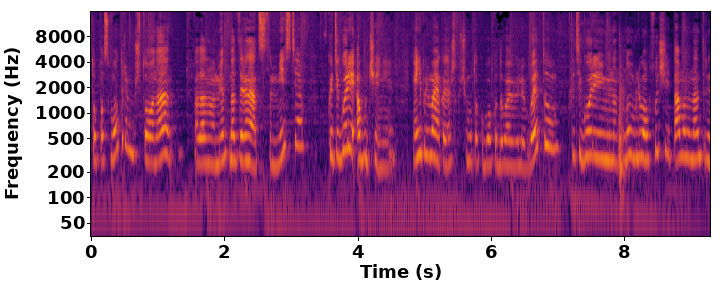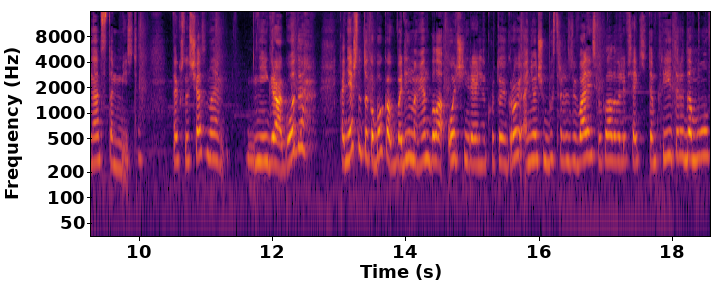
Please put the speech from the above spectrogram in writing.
то посмотрим, что она на данный момент на 13 месте в категории обучения. Я не понимаю, конечно, почему только Боку добавили в эту категорию именно, но в любом случае там она на 13 месте. Так что сейчас она не игра года. Конечно, только Бока в один момент была очень реально крутой игрой. Они очень быстро развивались, выкладывали всякие там креаторы домов,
